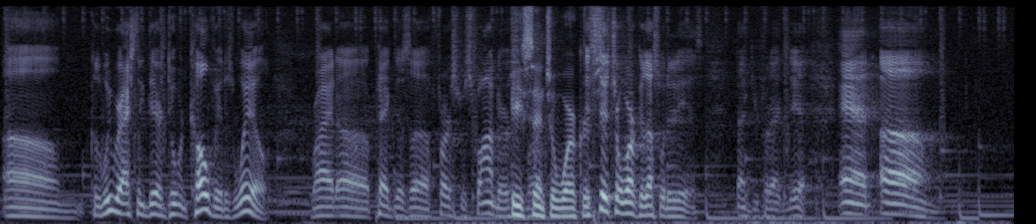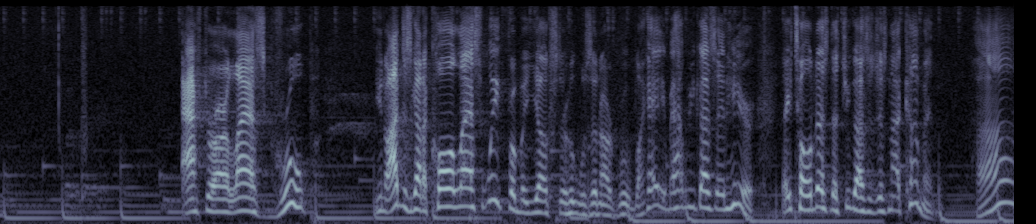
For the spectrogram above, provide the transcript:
because we were actually there during COVID as well, right? Uh, pegged as uh, first responders. Essential workers. Essential workers, that's what it is. Thank you for that. Yeah. And um, after our last group, you know, I just got a call last week from a youngster who was in our group, like, "Hey, man, how you guys in here?" They told us that you guys are just not coming. Huh?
